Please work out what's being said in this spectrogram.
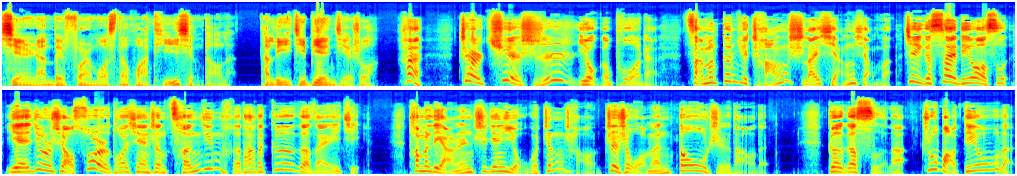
显然被福尔摩斯的话提醒到了，他立即辩解说：“哼，这儿确实有个破绽。咱们根据常识来想想吧。这个塞迪奥斯，也就是小苏尔托先生，曾经和他的哥哥在一起，他们两人之间有过争吵，这是我们都知道的。哥哥死了，珠宝丢了，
